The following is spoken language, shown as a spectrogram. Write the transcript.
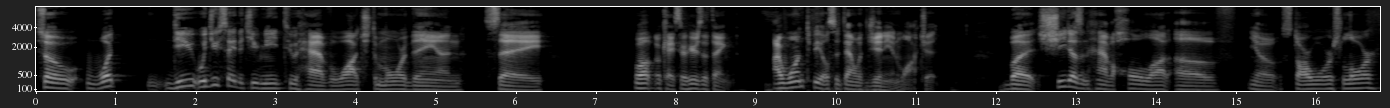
So, what do you would you say that you need to have watched more than say? Well, okay. So here's the thing: I want to be able to sit down with Jenny and watch it, but she doesn't have a whole lot of you know Star Wars lore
